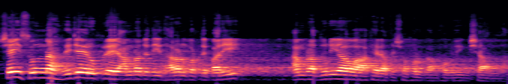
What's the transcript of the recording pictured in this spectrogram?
সেই সুন্নাহ নিজের উপরে আমরা যদি ধারণ করতে পারি, আমরা দুনিয়া ও আখেরাতে সফল কাম হব ইনশাআল্লাহ।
